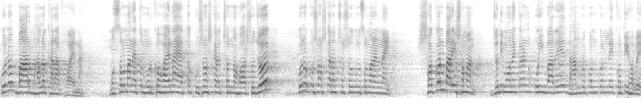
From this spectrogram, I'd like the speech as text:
কোনো বার ভালো খারাপ হয় না। মুসলমান এত মূর্খ হয় না, এত কুসংস্কারচ্ছন্ন হওয়ার সুযোগ কোনো কুসংস্কার হচ্ছে মুসলমানের নাই। সকল বাড়ি সমান। যদি মনে করেন ওই বারে ধান রোপণ করলে ক্ষতি হবে,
